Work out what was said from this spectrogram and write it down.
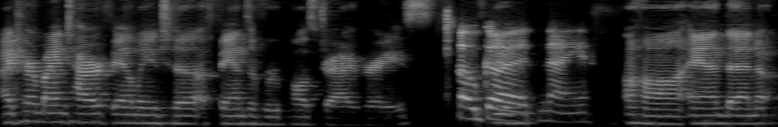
I turned my entire family into fans of RuPaul's Drag Race. Oh, good, nice. Uh huh. And then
